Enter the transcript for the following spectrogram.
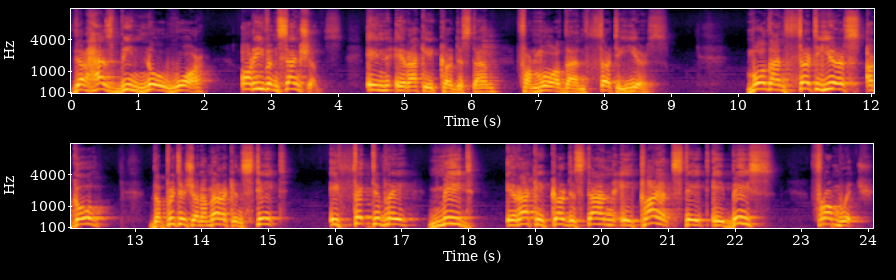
There has been no war or even sanctions in Iraqi Kurdistan for more than 30 years. More than 30 years ago, the British and American state effectively made Iraqi Kurdistan a client state, a base from which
